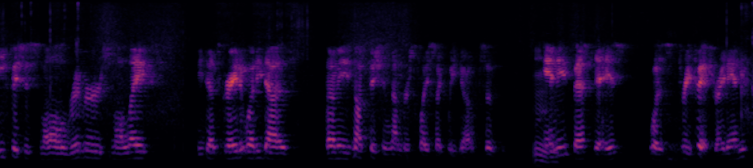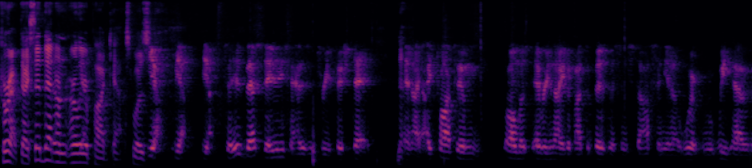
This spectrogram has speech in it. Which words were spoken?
he fishes small rivers, small lakes. He does great at what he does, but I mean, he's not fishing numbers place like we go. So Mm. Andy's best days was three fish, right, Andy? Correct. I said that on an earlier podcast. Was Yeah, yeah, yeah. So his best day that he's had is a three fish day, Yeah. and I, I talk to him almost every night about the business and stuff. And you know, we're, we have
